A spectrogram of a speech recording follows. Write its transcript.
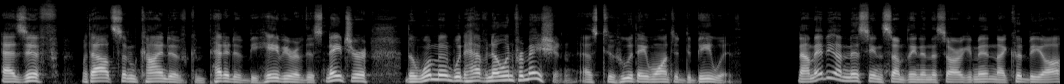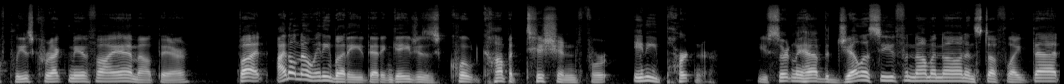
as if, without some kind of competitive behavior of this nature, the woman would have no information as to who they wanted to be with. Now, maybe I'm missing something in this argument and I could be off. Please correct me if I am out there. But I don't know anybody that engages, quote, competition for any partner. You certainly have the jealousy phenomenon and stuff like that.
